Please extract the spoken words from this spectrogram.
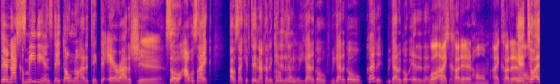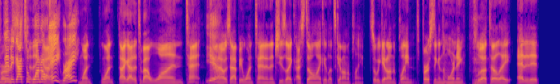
they're not comedians. They don't know how to take the air out of shit. yeah. So I was like, I was like, if they're not gonna get I'll it, it. we gotta go. We gotta go cut it. We gotta go edit it. well, I cut it at home. I cut it at Yeah, to, and then it got to and then got it- 108, right? One one I got it to about one ten. Yeah. And I was happy at one ten. And then she's like, I still don't like it. Let's get on a plane. So we get on the plane first thing in the morning, flew Mm. out to LA, edited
